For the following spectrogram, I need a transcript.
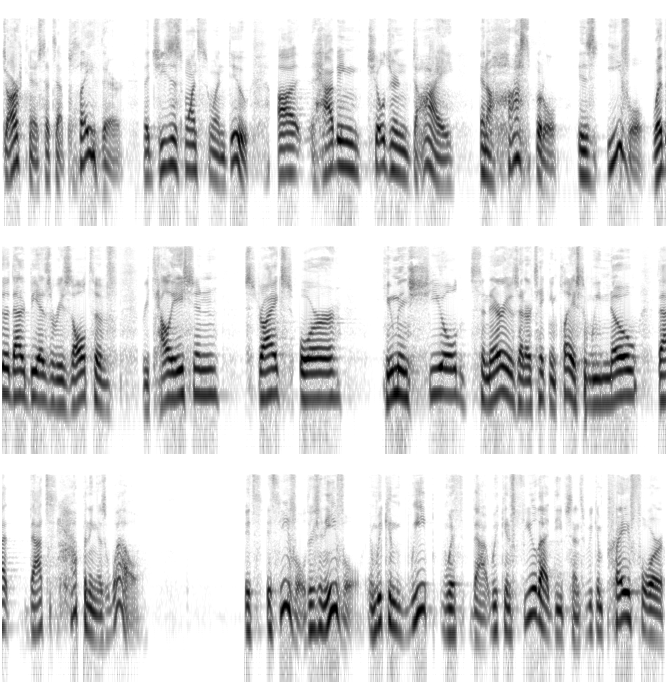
darkness that's at play there that Jesus wants to undo. Uh, having children die in a hospital is evil, whether that be as a result of retaliation strikes or human shield scenarios that are taking place. And we know that that's happening as well. It's, it's evil. There's an evil. And we can weep with that. We can feel that deep sense. We can pray for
